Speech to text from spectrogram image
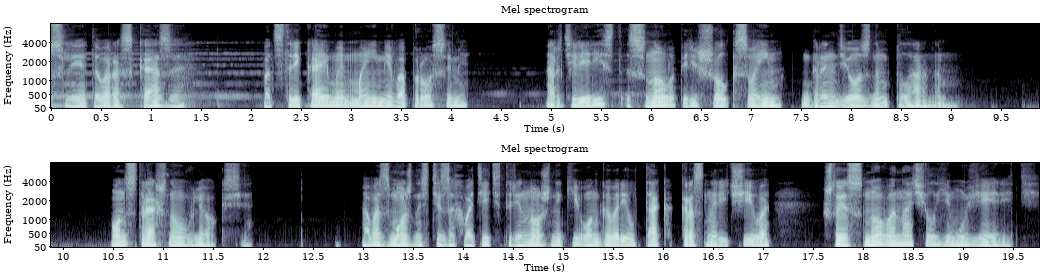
После этого рассказа, подстрекаемый моими вопросами, артиллерист снова перешел к своим грандиозным планам. Он страшно увлекся. О возможности захватить треножники он говорил так красноречиво, что я снова начал ему верить.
